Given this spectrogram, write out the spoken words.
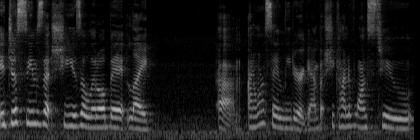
it just seems that she's a little bit like um, I don't want to say leader again, but she kind of wants to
